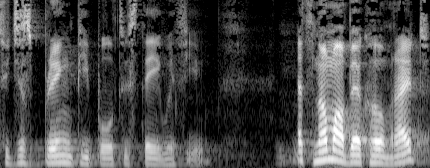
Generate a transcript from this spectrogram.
To just bring people to stay with you. It's normal back home, right?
